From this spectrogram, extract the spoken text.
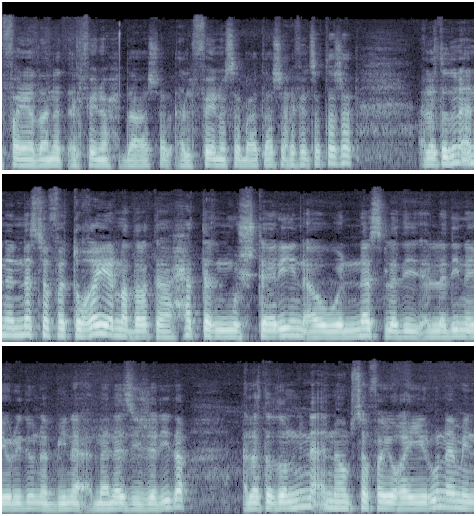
فيضانات 2011 2017 2019 ألا تظن أن الناس سوف تغير نظرتها حتى المشترين أو الناس الذين يريدون بناء منازل جديدة؟ ألا تظنين أنهم سوف يغيرون من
